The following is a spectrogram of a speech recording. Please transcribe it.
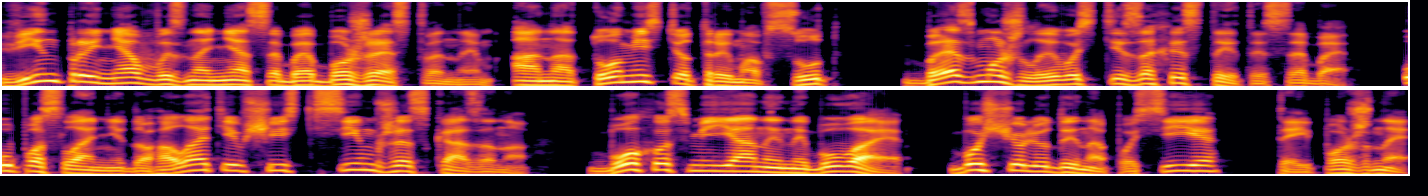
Він прийняв визнання себе божественним, а натомість отримав суд без можливості захистити себе. У посланні до Галатів 6.7 вже сказано Бог осміяний не буває, бо що людина посіє, те й пожне.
